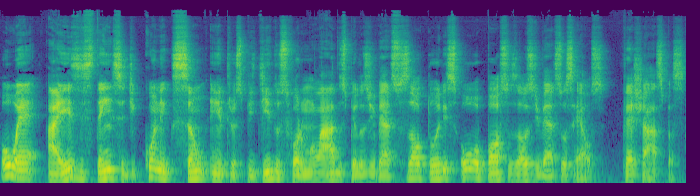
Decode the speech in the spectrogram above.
ou é a existência de conexão entre os pedidos formulados pelos diversos autores ou opostos aos diversos réus. Fecha aspas.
